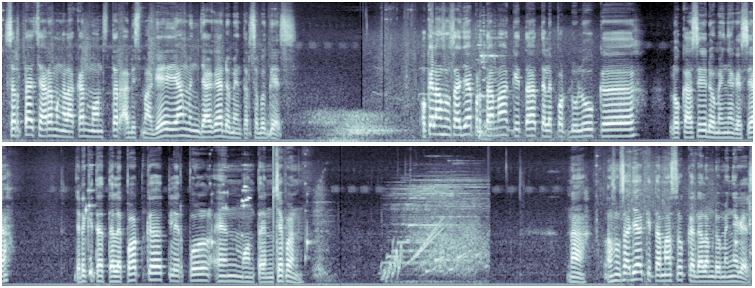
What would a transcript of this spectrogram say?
serta cara mengalahkan monster Abyss Mage yang menjaga domain tersebut guys. Oke langsung saja, pertama kita teleport dulu ke lokasi domainnya guys ya. Jadi kita teleport ke Clearpool and Mountain Cheven. Nah, langsung saja kita masuk ke dalam domainnya, guys.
